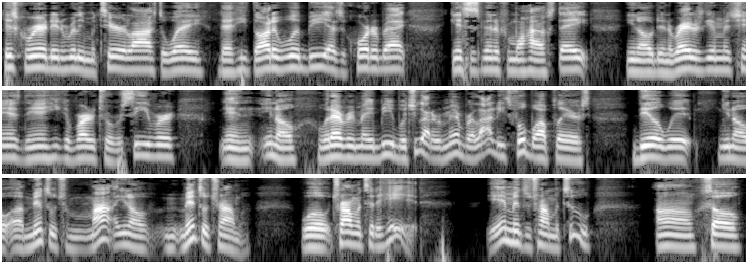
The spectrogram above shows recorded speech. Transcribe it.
His career didn't really materialize the way that he thought it would be as a quarterback. Getting suspended from Ohio State, you know, then the Raiders give him a chance. Then he converted to a receiver and, you know, whatever it may be. But you got to remember, a lot of these football players – deal with you know uh, mental trauma, you know mental trauma, well trauma to the head, yeah, mental trauma too. Um, so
